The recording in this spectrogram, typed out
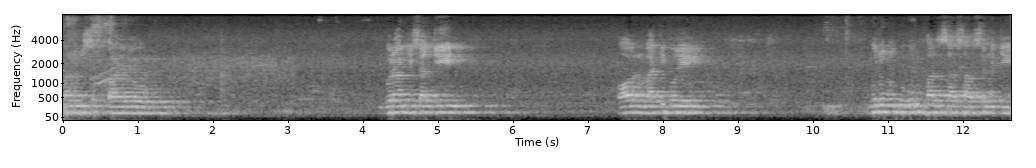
परम सत्कारयो गुरा किशन जी और बाकी कोई गुरु रूप खालसा साहब सिंह जी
